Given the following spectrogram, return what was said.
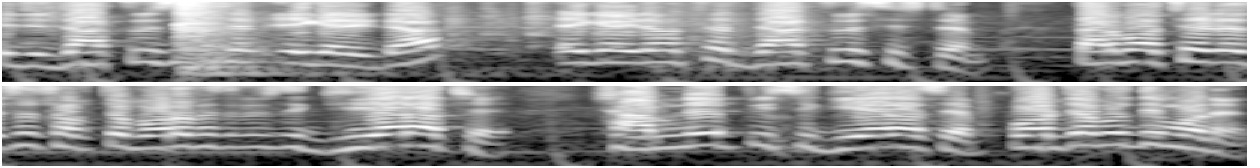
এই যে যাত্রী সিস্টেম এই গাড়িটা এই গাড়িটা হচ্ছে যাত্রী সিস্টেম তারপর হচ্ছে এটা হচ্ছে সবচেয়ে বড় ফেসিলিটি গিয়ার আছে, সামনে পিছি গিয়ার আছে পর্যাবর্তী মডেল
